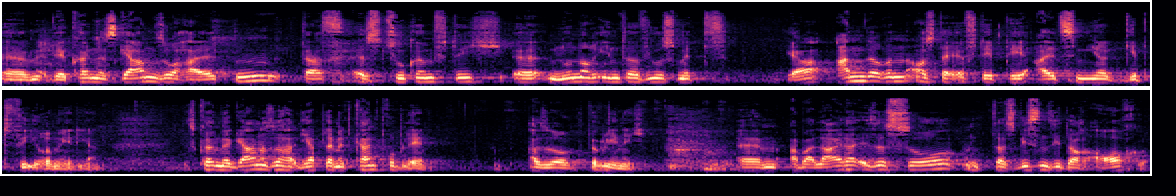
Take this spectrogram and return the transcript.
ähm, wir können es gern so halten, dass es zukünftig äh, nur noch Interviews mit ja, anderen aus der FDP als mir gibt für Ihre Medien. Das können wir gerne so halten. Ich habe damit kein Problem. Also wirklich nicht. Ähm, aber leider ist es so, und das wissen Sie doch auch,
